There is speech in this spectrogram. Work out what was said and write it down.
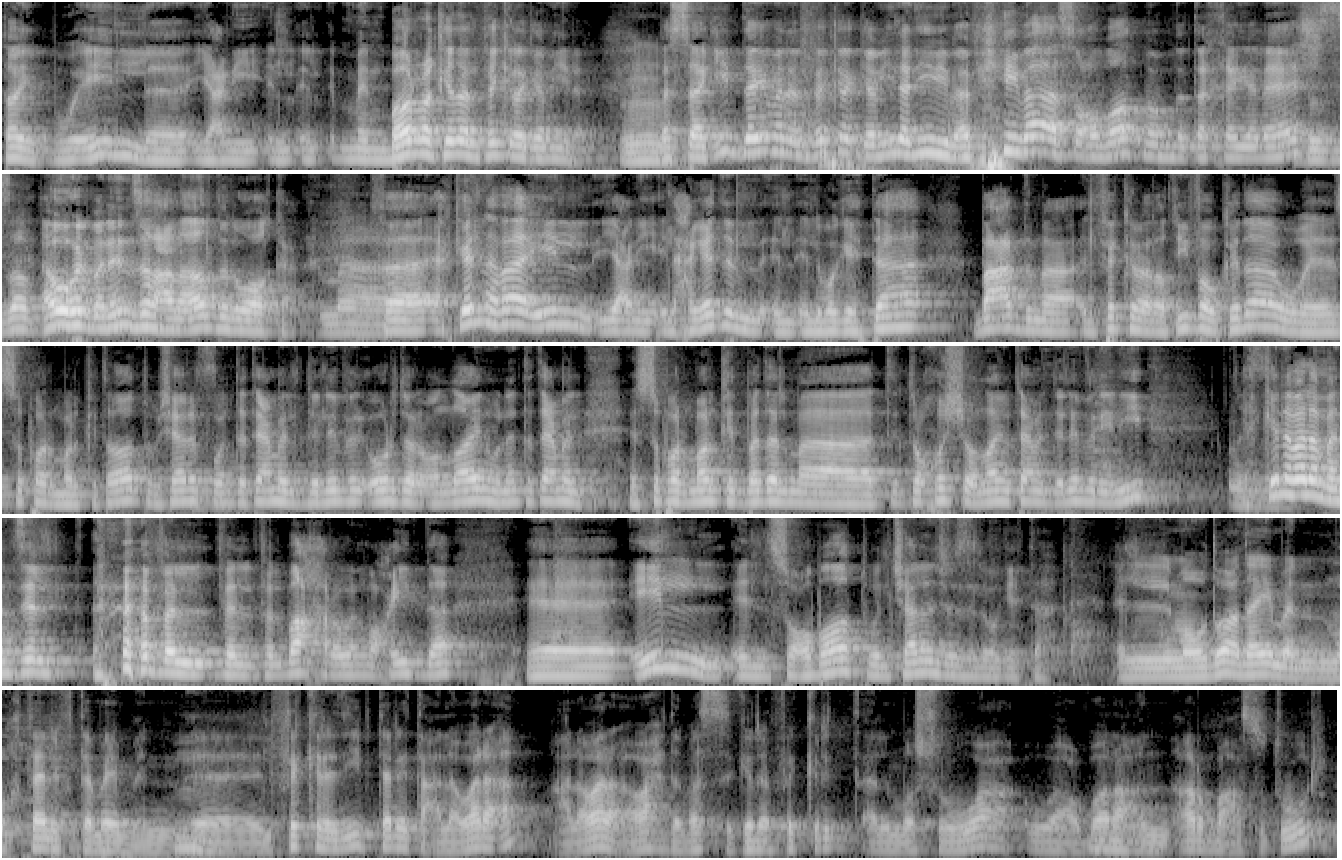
طيب وإيه ال- يعني ال- ال- من بره كده الفكرة جميلة. بس أكيد دايما الفكرة الجميلة دي بيبقى فيه بقى صعوبات ما بنتخيلهاش بالظبط. أول ما ننزل على أرض الواقع. ما فاحكي لنا بقى إيه يعني الحاجات ال- ال- اللي واجهتها بعد ما الفكرة لطيفة وكده وسوبر ماركتات ومش عارف وأنت تعمل delivery order online وإن أنت تعمل السوبر ماركت بدل ما تخش اونلاين وتعمل ديليفري ليه. احكي لنا بقى لما نزلت في ال- في ال- في البحر والمحيط ده. إيه ال- الصعوبات وال challenges اللي واجهتها؟ الموضوع دايما مختلف تماما. آه، الفكرة دي ابتدت على ورقة على ورقة واحدة بس كده فكرة المشروع وعبارة عن أربع سطور. آه،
